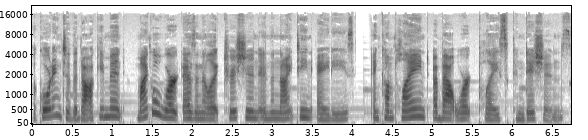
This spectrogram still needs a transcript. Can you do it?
According to the document, Michael worked as an electrician in the 1980s and complained about workplace conditions.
